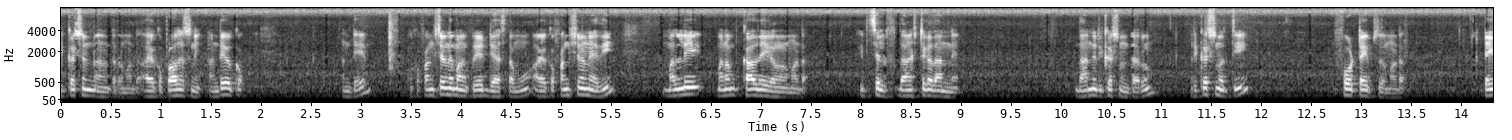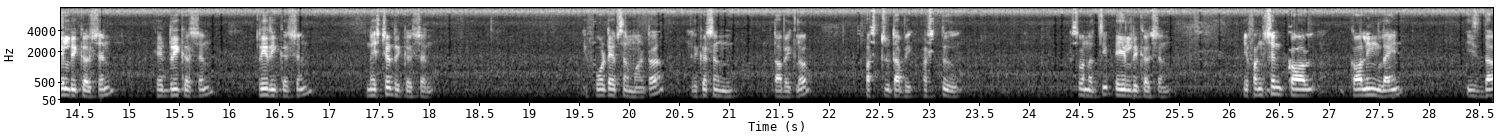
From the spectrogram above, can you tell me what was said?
రికర్షన్ అంటారు అనమాట ఆ యొక్క ప్రాసెస్ని అంటే ఒక అంటే ఒక ఫంక్షన్ అనేది మనం క్రియేట్ చేస్తాము. ఆ యొక్క ఫంక్షన్ అనేది మళ్ళీ మనం కాల్ చేయగలం అనమాట ఇట్ సెల్ఫ్ దాని ఇష్టగా దాన్నే. దాన్ని రికర్షన్ అంటారు. రికర్షన్ వచ్చి ఫోర్ టైప్స్ అనమాట tail recursion head recursion tree recursion nested recursion ఈ ఫోర్ టైప్స్ అనమాట రికర్షన్ టాపిక్లో ఫస్ట్ టాపిక్ ఫస్ట్ వన్ వచ్చి టైల్ రికర్షన్ ఈ function call calling line is the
